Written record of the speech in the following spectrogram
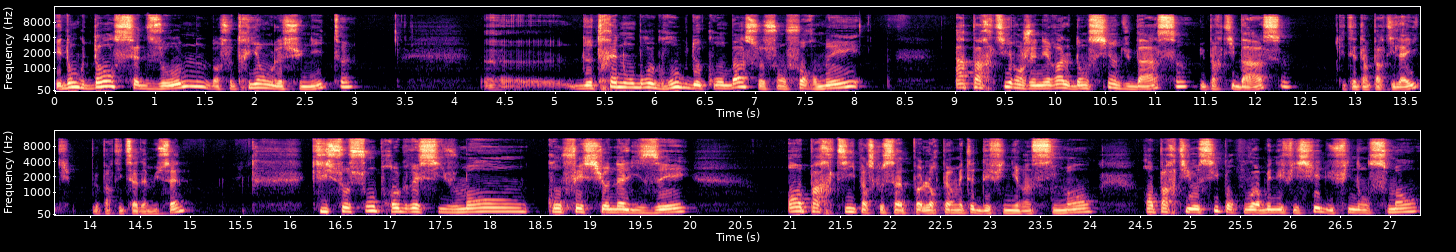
Et donc dans cette zone, dans ce triangle sunnite, euh, de très nombreux groupes de combat se sont formés à partir en général d'anciens du Baas, du parti Baas, qui était un parti laïque, le parti de Saddam Hussein, qui se sont progressivement confessionnalisés, en partie parce que ça leur permettait de définir un ciment, en partie aussi pour pouvoir bénéficier du financement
